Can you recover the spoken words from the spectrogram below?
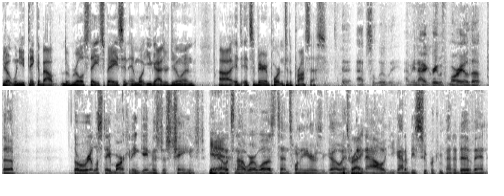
You know, when you think about the real estate space and, and what you guys are doing, uh, it, it's very important to the process. Absolutely. I mean, I agree with Mario. The the the real estate marketing game has just changed. You Yeah. know, it's not where it was 10, 20 years ago. That's and, right. and now you got to be super competitive. And,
